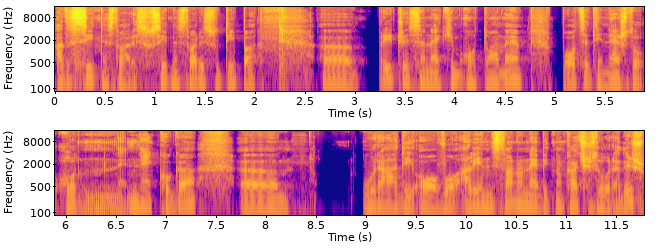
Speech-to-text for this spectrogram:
a da sitne stvari su. Sitne stvari su tipa uh, pričaj sa nekim o tome, podsjeti nešto od ne, nekoga, uh, uradi ovo, ali je stvarno nebitno kada ćeš da uradiš.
